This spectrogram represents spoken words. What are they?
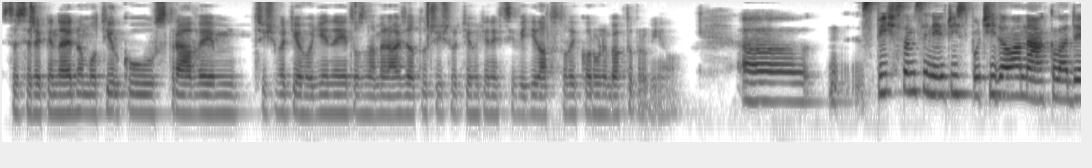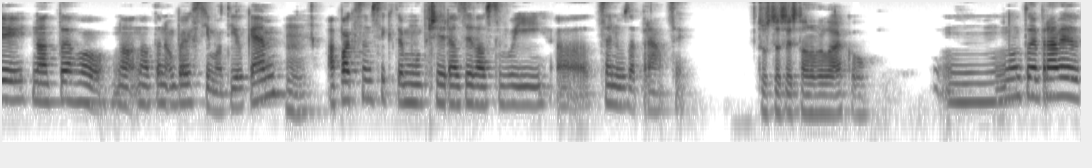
Jste si řekli, na jednom motýlku strávím tři čtvrtě hodiny, to znamená, že za tu tři čtvrtě hodiny chci vydělat tolik korun, nebo jak to probíhalo? Uh, spíš jsem si nejdřív spočítala náklady na, toho, na, na ten obojek s tím motýlkem hmm. a pak jsem si k tomu přirazila svoji uh, cenu za práci. To jste si stanovila jakou? Um, no to je právě,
